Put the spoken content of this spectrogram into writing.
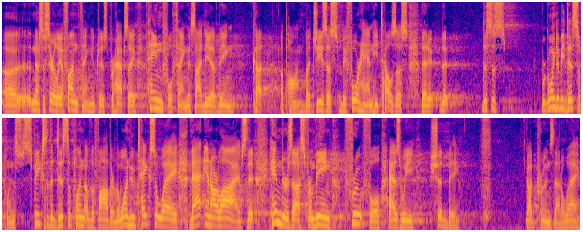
uh, necessarily a fun thing. It is perhaps a painful thing, this idea of being cut upon. But Jesus, beforehand, he tells us that, it, that this is we're going to be disciplined. This speaks of the discipline of the Father, the one who takes away that in our lives that hinders us from being fruitful as we should be. God prunes that away.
